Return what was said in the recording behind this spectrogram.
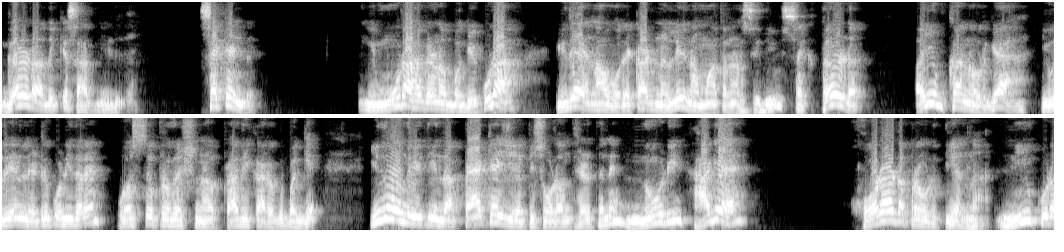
ಗರಡ ಅದಕ್ಕೆ ಸಾಥ್ ನೀಡಿದೆ. ಸೆಕೆಂಡ್ ಈ ಮೂಢ ಹಗರಣ ಬಗ್ಗೆ ಕೂಡ ಇದೇ ನಾವು ರೆಕಾರ್ಡ್ನಲ್ಲಿ ನಾವು ಮಾತನಾಡಿಸಿದ್ದೀವಿ ಸೆಕ್ ಥರ್ಡ್ ಅಯೂಬ್ ಖಾನ್ ಅವ್ರಿಗೆ ಇವ್ರೇನು ಲೆಟರ್ ಕೊಟ್ಟಿದ್ದಾರೆ? ವಸ್ತು ಪ್ರದರ್ಶನ ಪ್ರಾಧಿಕಾರದ ಬಗ್ಗೆ. ಇದು ಒಂದು ರೀತಿಯಿಂದ ಪ್ಯಾಕೇಜ್ ಎಪಿಸೋಡ್ ಅಂತ ಹೇಳ್ತೇನೆ. ನೋಡಿ ಹಾಗೆ ಹೋರಾಟ ಪ್ರವೃತ್ತಿಯನ್ನ ನೀವು ಕೂಡ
